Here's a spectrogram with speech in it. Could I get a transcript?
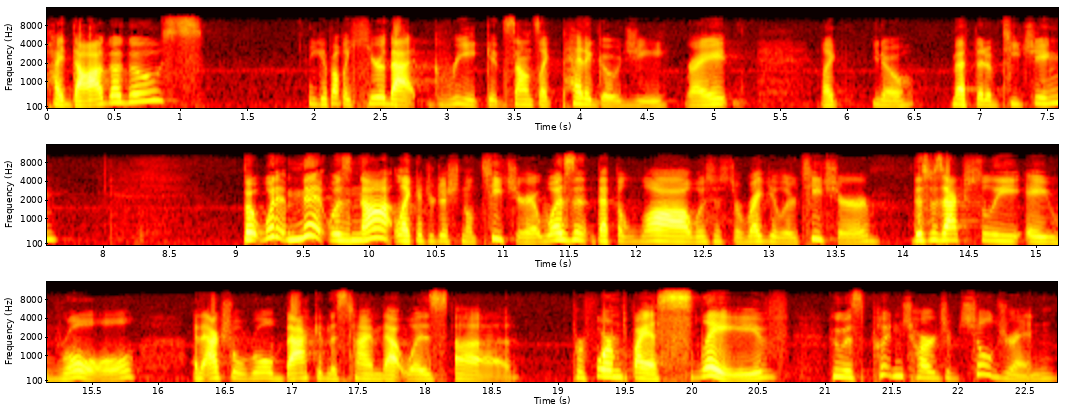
pedagogos. You can probably hear that Greek. It sounds like pedagogy, right? Like, you know, method of teaching. But what it meant was not like a traditional teacher. It wasn't that the law was just a regular teacher. This was actually a role an actual role back in this time that was uh, performed by a slave who was put in charge of children,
